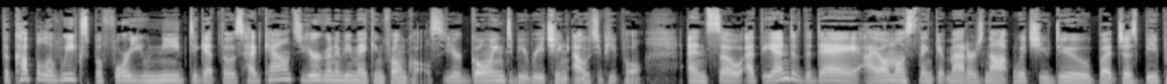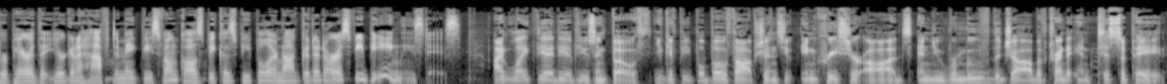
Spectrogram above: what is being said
the couple of weeks before you need to get those headcounts, you're going to be making phone calls. You're going to be reaching out to people. And so at the end of the day, I almost think it matters not which you do, but just be prepared that you're going to have to make these phone calls because people are not good at RSVPing these days. I like the idea of using both. You give people both options, you increase your odds, and you remove the job of trying to anticipate,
